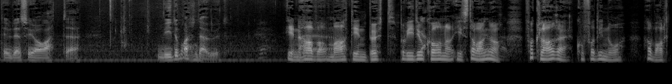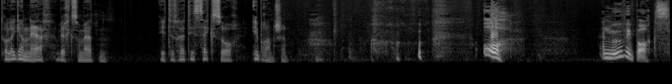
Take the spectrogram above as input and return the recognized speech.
Det er jo det som gjør at uh, videobransjen dauer ut. Innehaver Martin Butt på Videocorner i Stavanger forklarer hvorfor de nå har valgt å legge ned virksomheten etter 36 år i bransjen. Å! Oh, en moviebox.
